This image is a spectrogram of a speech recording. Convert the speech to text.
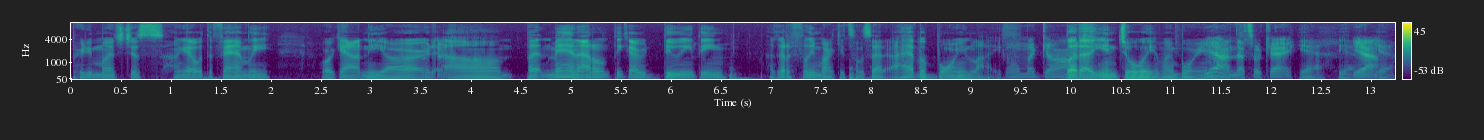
pretty much just hung out with the family, work out in the yard. Okay. Um, but man, I don't think I would do anything. I go to flea markets on Saturday. I have a boring life, Oh my gosh. but I enjoy my boring yeah, life. and that's okay. yeah, yeah, Yeah. yeah,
